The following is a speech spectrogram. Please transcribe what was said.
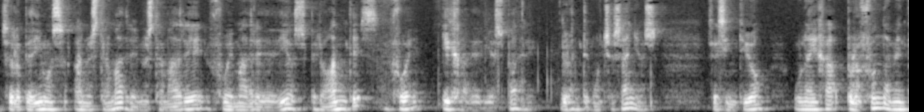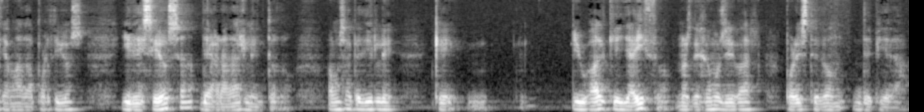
Se lo pedimos a nuestra madre. Nuestra madre fue madre de Dios, pero antes fue hija de Dios Padre. Durante muchos años se sintió una hija profundamente amada por Dios y deseosa de agradarle en todo. Vamos a pedirle que, igual que ella hizo, nos dejemos llevar por este don de piedad.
